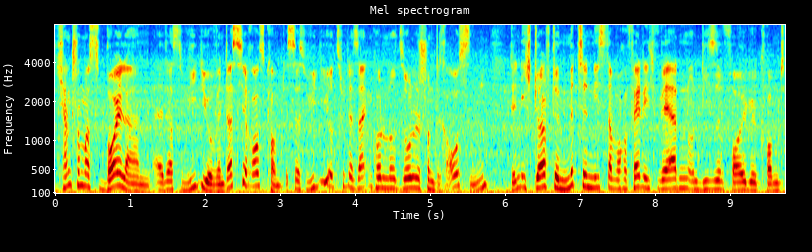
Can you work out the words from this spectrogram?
Ich kann schon mal spoilern, äh, das Video, wenn das hier rauskommt, ist das Video zu der Seitenkonsole schon draußen. Denn ich dürfte Mitte nächster Woche fertig werden und diese Folge kommt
